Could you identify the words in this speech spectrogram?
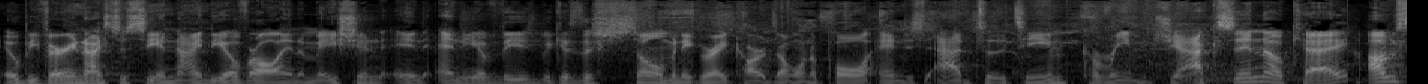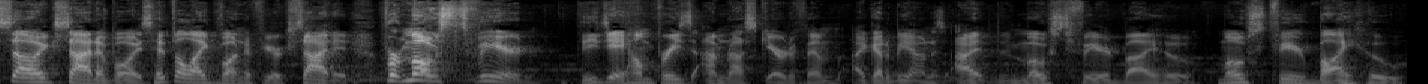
It would be very nice to see a 90 overall animation in any of these because there's so many great cards I want to pull and just add to the team. Kareem Jackson, okay. I'm so excited, boys. Hit the like button if you're excited for Most Feared. DJ Humphries, I'm not scared of him. I gotta be honest. I most feared by who? Most feared by who?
